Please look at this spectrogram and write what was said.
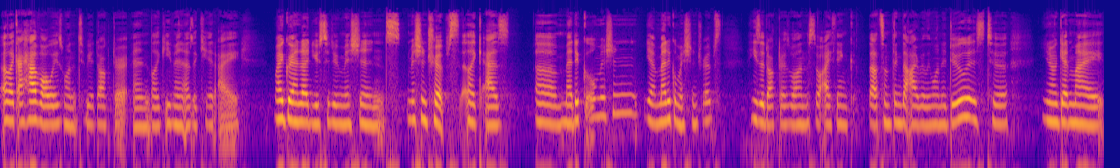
Uh, Like I have always wanted to be a doctor, and like even as a kid, I my granddad used to do missions mission trips like as uh, medical mission yeah medical mission trips. He's a doctor as well, and so I think that's something that I really want to do is to you know get my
